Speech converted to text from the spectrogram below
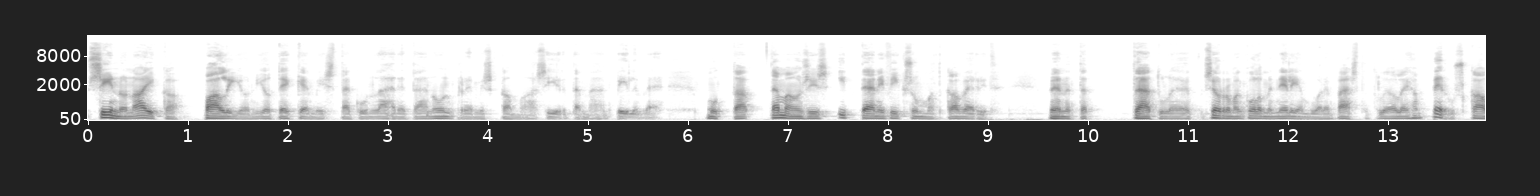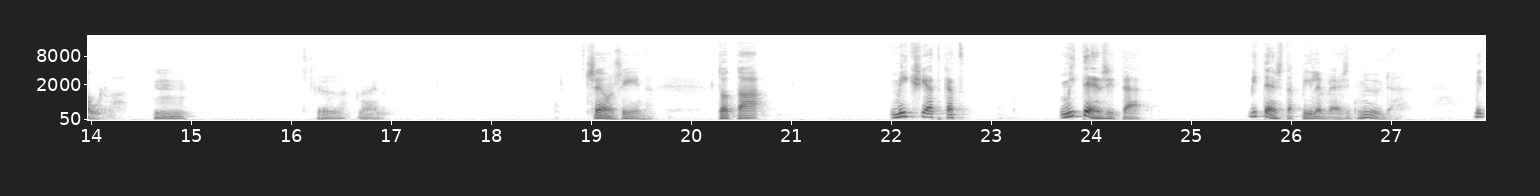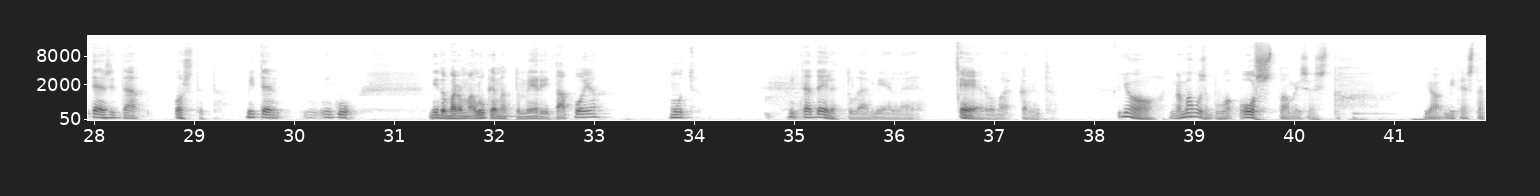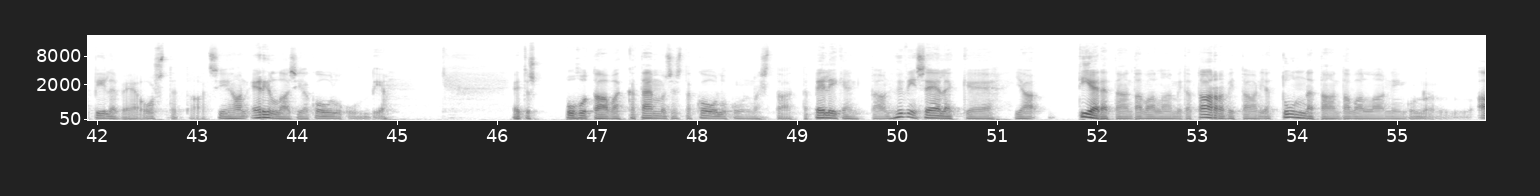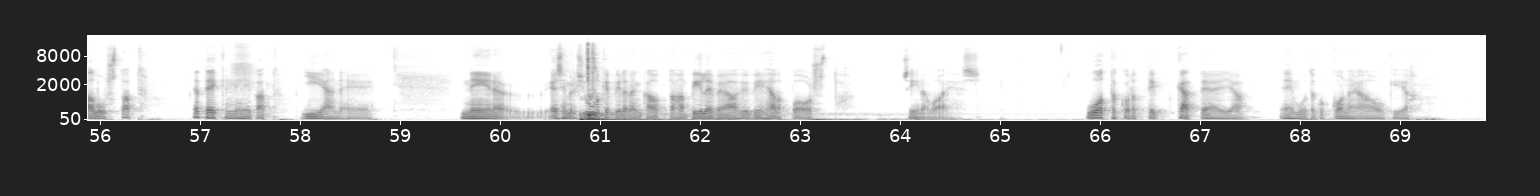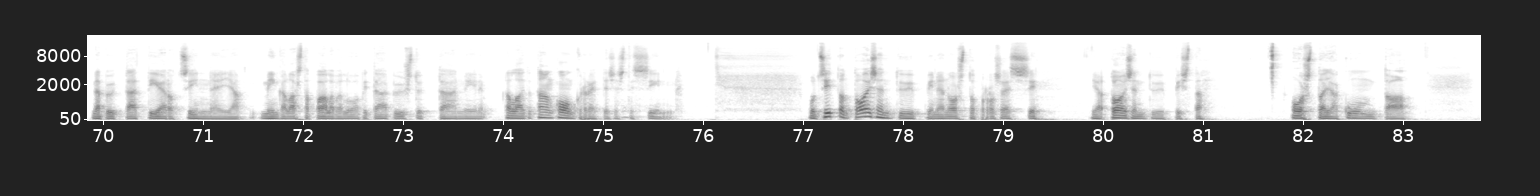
siinä on aika paljon jo tekemistä, kun lähdetään on-premise-kamaa siirtämään pilveen. Mutta tämä on siis itseäni fiksummat kaverit. Meidän, että tämä tulee seuraavan kolmen neljän vuoden päästä tulee olemaan ihan peruskauraa. Mm. Kyllä, näin. Se on siinä. Tota, miksi jätkät, miten sitä, miten sitä pilveä sitten myydään? Miten sitä ostetaan? Miten, niin kuin, niitä on varmaan lukemattomia eri tapoja, mutta mitä teille tulee mieleen? Eero vaikka nyt. Joo, no mä voisin puhua ostamisesta ja miten sitä pilveä ostetaan. Et siihen on erilaisia koulukuntia. Et jos puhutaan vaikka tämmöisestä koulukunnasta, että pelikenttä on hyvin selkeä ja tiedetään tavallaan mitä tarvitaan ja tunnetaan tavallaan niin kuin alustat ja tekniikat, JNE, niin esimerkiksi julkipilven kauttahan pilveä on hyvin helppo ostaa siinä vaiheessa. Luottokortti käteen ja ei muuta kuin kone auki ja näpyttää tiedot sinne ja minkälaista palvelua pitää pystyttää, niin ne laitetaan konkreettisesti sinne. Mutta sitten on toisen tyyppinen ostoprosessi ja toisen tyyppistä ostajakuntaa.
